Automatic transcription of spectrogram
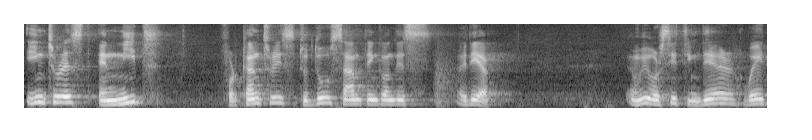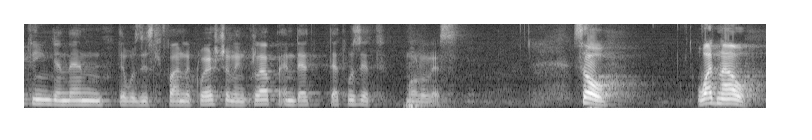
interest and need for countries to do something on this idea. And we were sitting there waiting, and then there was this final question and clap, and that, that was it, more or less. So, what now?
